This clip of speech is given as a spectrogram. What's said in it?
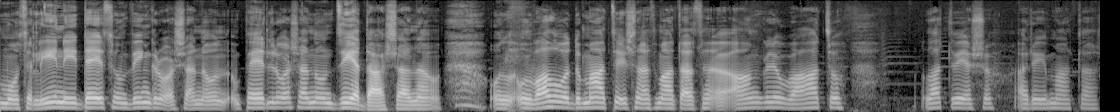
Mums ir līnīdējas un vingrošana un, un pērļošana un dziedāšana un, un, valodu mācīšanās mācās angļu, vācu, latviešu arī mācās.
